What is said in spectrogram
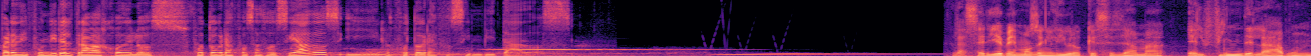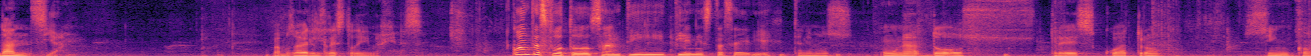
para difundir el trabajo de los fotógrafos asociados y los fotógrafos invitados. La serie vemos en el libro que se llama El fin de la abundancia. Vamos a ver el resto de imágenes. ¿Cuántas fotos, Santi, tiene esta serie? Tenemos una, dos, tres, cuatro, cinco,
